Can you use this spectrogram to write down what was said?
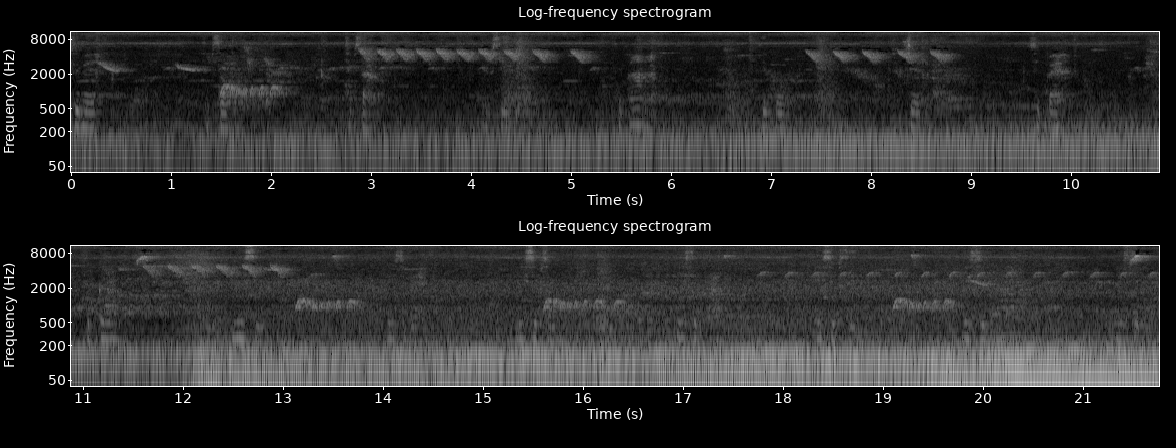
สิบเอ็ดสิบสองสิบสามสิบสี่สิบห้าสิบหกสิบเจ็ด สิบแปดสิบเก้ายี่สิบยี่สิบเอ็ดยี่สิบสองยี่สิบสามยี่สิบสี่ยี่สิบห้ายี่สิบหก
